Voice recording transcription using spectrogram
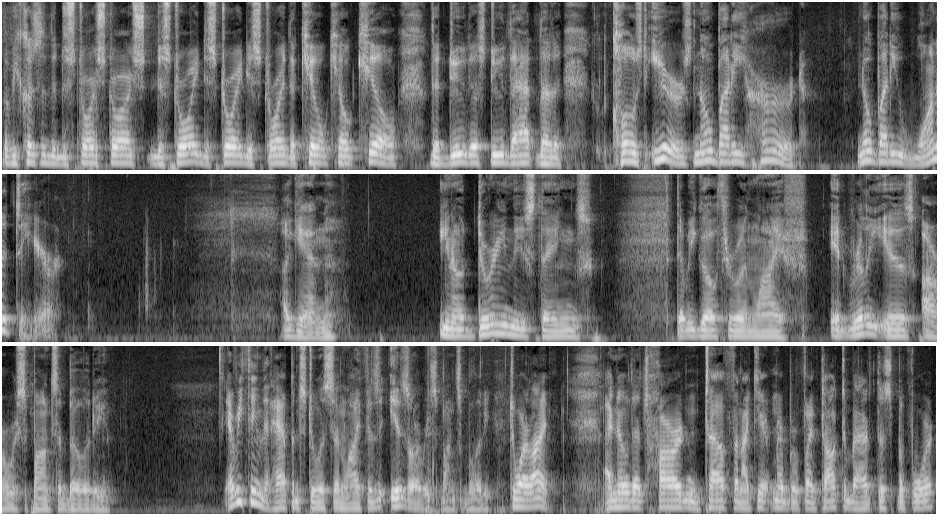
but because of the destroy, destroy, destroy, destroy, destroy, the kill, kill, kill, the do this, do that, the closed ears, nobody heard nobody wanted to hear. Again, you know, during these things that we go through in life, it really is our responsibility. Everything that happens to us in life is, is our responsibility to our life. I know that's hard and tough, and I can't remember if I've talked about this before,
